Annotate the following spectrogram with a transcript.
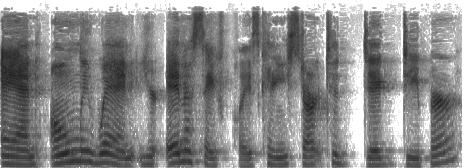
And only when you're in a safe place can you start to dig deeper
